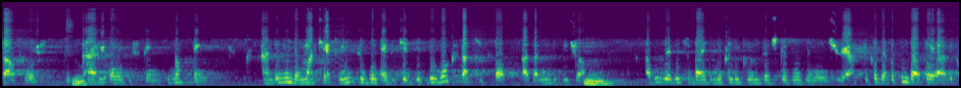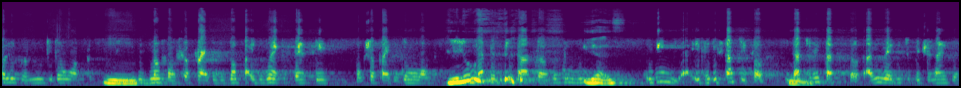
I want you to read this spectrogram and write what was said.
southwest to carry all these things. Nothing. And even the market, we need to even educate. The, the work starts with us as an individual. Mm. Are we ready to buy the locally grown vegetables in Nigeria? Because there's a thing that say, ah, locally grown, no, they don't want it. Mm. It is not from ShopRite. It is not, it is not expensive from ShopRite. They don't want it. You We know, educate ourselves. We, yes. we it, it starts with us. It actually starts with us. Are we ready to patronize the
